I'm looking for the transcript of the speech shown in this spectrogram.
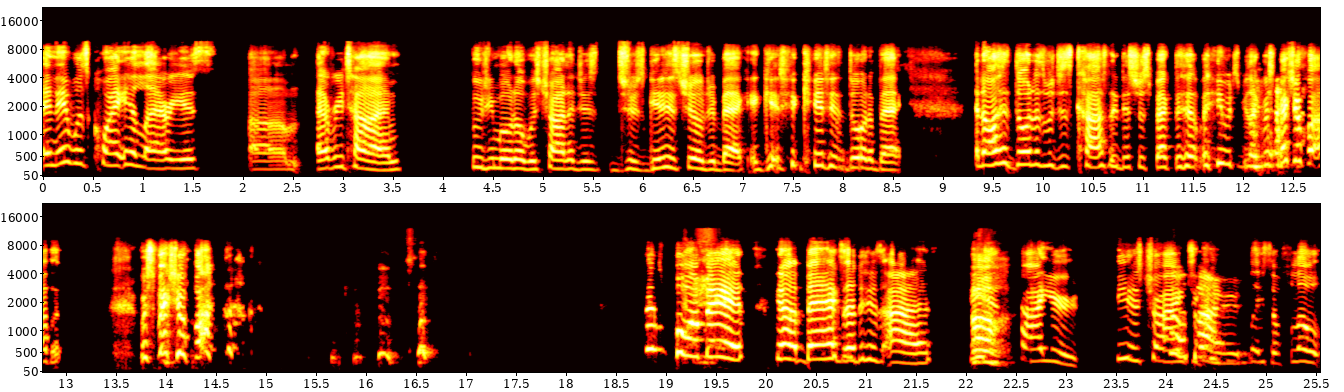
And it was quite hilarious. Um, every time Fujimoto was trying to just just get his children back and get get his daughter back. And all his daughters would just constantly disrespect him. And he would be like, respect your father. Respect your father. this poor man got bags under his eyes. He oh. is tired. He is trying so to keep the place afloat.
